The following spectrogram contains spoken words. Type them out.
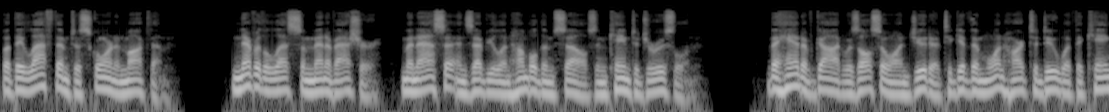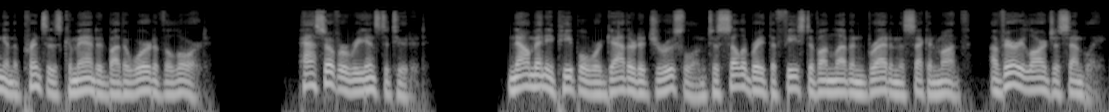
but they laughed them to scorn and mocked them. Nevertheless, some men of Asher, Manasseh, and Zebulun humbled themselves and came to Jerusalem. The hand of God was also on Judah to give them one heart to do what the king and the princes commanded by the word of the Lord. Passover reinstituted. Now many people were gathered at Jerusalem to celebrate the feast of unleavened bread in the second month, a very large assembly.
